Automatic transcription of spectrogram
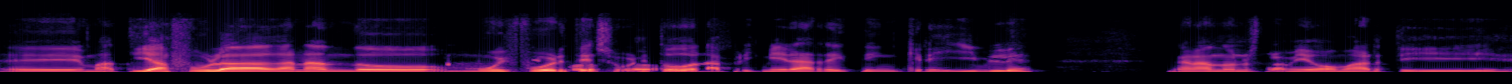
eh, Matías Fula ganando muy fuerte, sobre todo en la primera recta, increíble. Ganando nuestro amigo Marty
